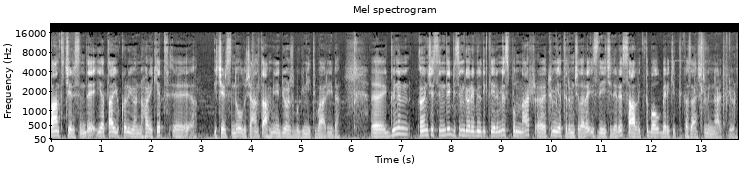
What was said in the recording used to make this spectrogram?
bant içerisinde yatay yukarı yönlü hareket e, içerisinde olacağını tahmin ediyoruz bugün itibarıyla. Ee, günün öncesinde bizim görebildiklerimiz bunlar. Ee, tüm yatırımcılara, izleyicilere sağlıklı, bol, bereketli, kazançlı günler diliyorum.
